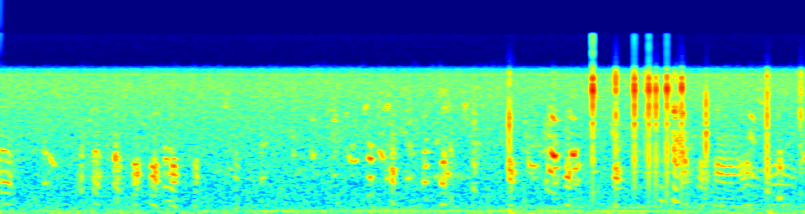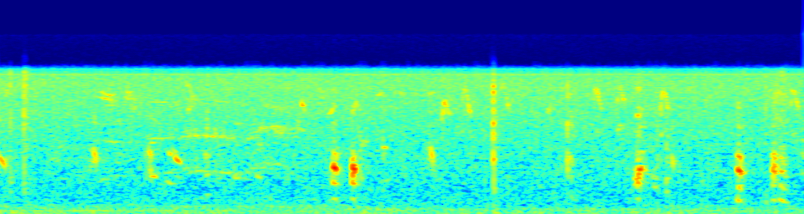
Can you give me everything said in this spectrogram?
Oh.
